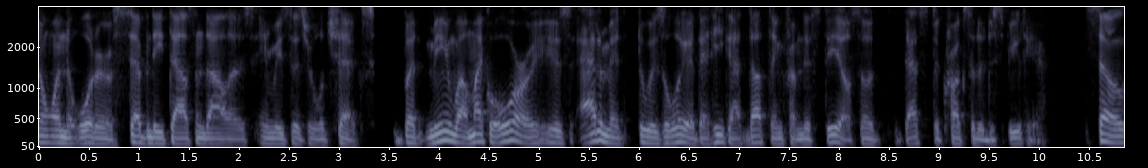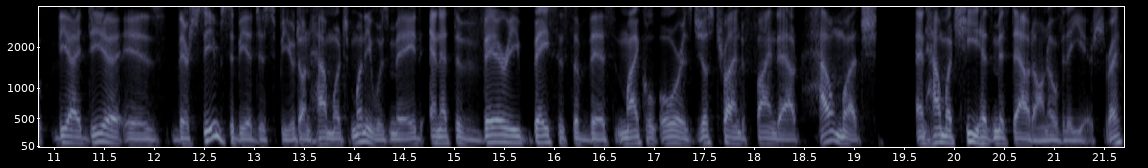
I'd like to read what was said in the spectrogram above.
on the order of $70,000 in residual checks. But meanwhile, Michael Oher is adamant through his lawyer that he got nothing from this deal. So that's the crux of the dispute here. So the idea is there seems to be a dispute on how much money was made. And at the very basis of this, Michael Oher is just trying to find out how much and how much he has missed out on over the years, right?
